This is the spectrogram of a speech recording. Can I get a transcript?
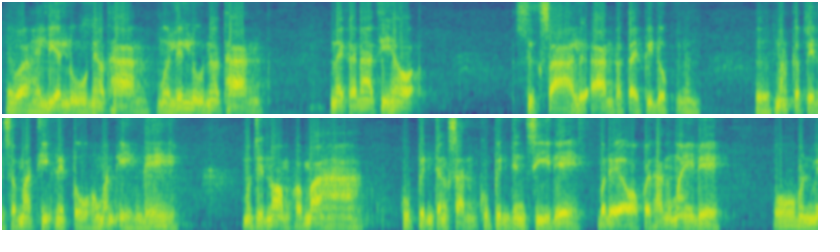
เรียกว่าให้เรียนรู้แนวทางเหมื่อเรียนรู้แนวทาง ในขณะที่เฮาศึกษาหรืออ่านพระไตรปิฎกนั้นเออมันก็เป็นสมาธิในตัวของมันเองเด้ มันจะน้อมเข้ามาหา กูเป็นจังสันกูเป็นจังสี่เด้บ่ได้ออกไปทางไม่เด้ โอ้ มันแม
